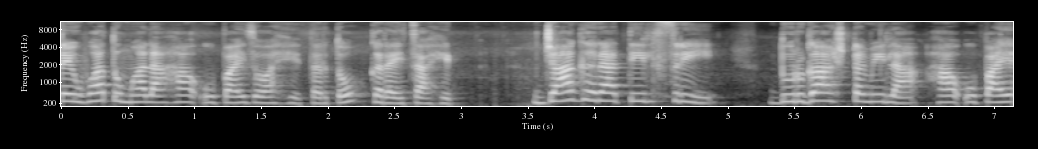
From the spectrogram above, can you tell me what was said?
तेव्हा तुम्हाला हा उपाय जो आहे तर तो करायचा आहे. ज्या घरातील स्त्री दुर्गा अष्टमीला हा उपाय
